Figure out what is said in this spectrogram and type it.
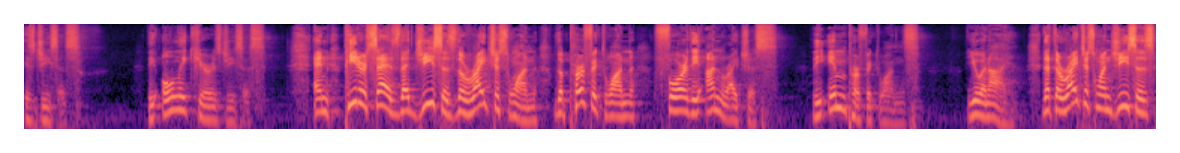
is Jesus. The only cure is Jesus. And Peter says that Jesus, the righteous one, the perfect one for the unrighteous, the imperfect ones, you and I. That the righteous one, Jesus,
